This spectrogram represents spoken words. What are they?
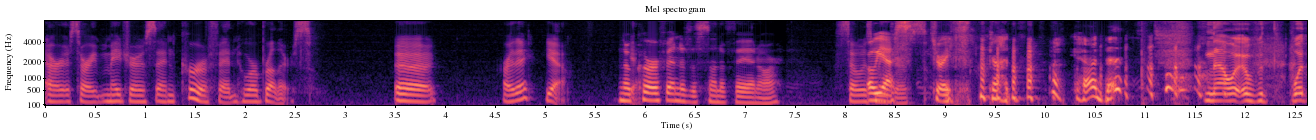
or sorry Maedhros and Curufin who are brothers. Uh, are they? Yeah. No, Yeah. Curufin is a son of Feanor. So is Oh Maedhros. yes, straight. God, God. Now, it, what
